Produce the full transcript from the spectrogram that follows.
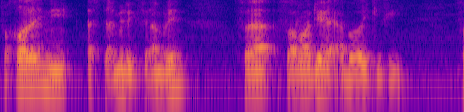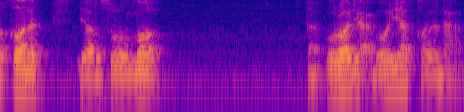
فقال إني أستأمرك في أمر فراجع أبويك فيه. فقالت يا رسول الله أراجع أبوي؟ قال نعم.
